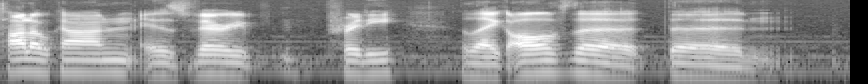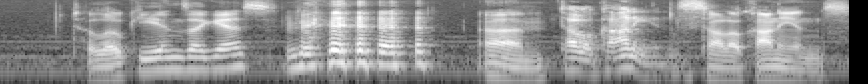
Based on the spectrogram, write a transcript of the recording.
Talokan is very pretty. Like all of the the Talokians, I guess. Um, Talokanians. Talokanians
